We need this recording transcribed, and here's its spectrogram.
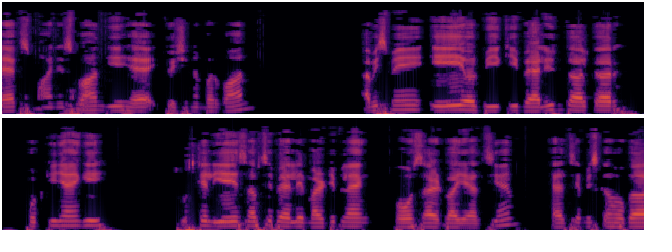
x minus one ये है इक्वेशन नंबर वन अब इसमें ए और बी की वैल्यू निकालकर पुट की जाएँगी. उसके लिए सबसे पहले multiplying both side by LCM LCM इसका होगा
